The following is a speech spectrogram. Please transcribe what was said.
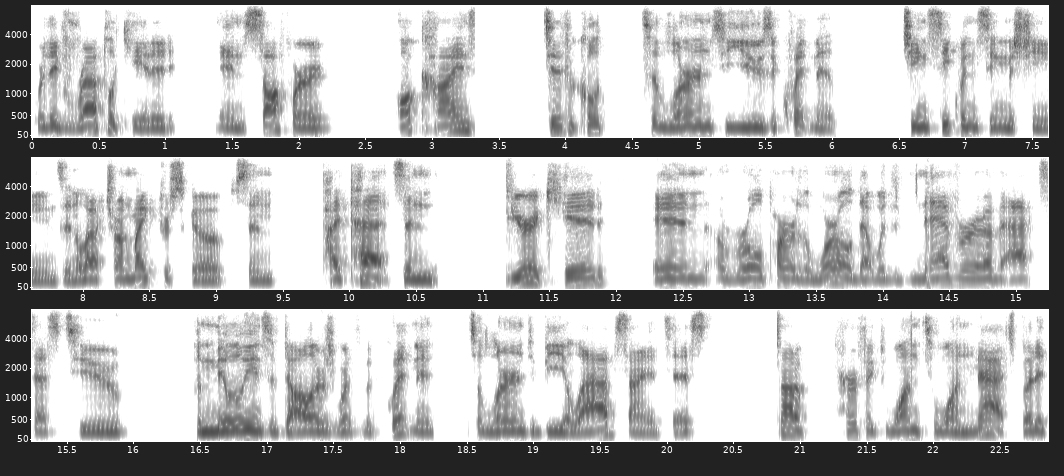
where they've replicated in software all kinds difficult to learn to use equipment, gene sequencing machines and electron microscopes and pipettes. And if you're a kid in a rural part of the world that would never have access to the millions of dollars worth of equipment to learn to be a lab scientist. It's not a perfect one to one match, but it,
